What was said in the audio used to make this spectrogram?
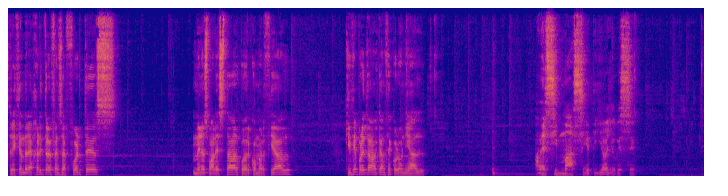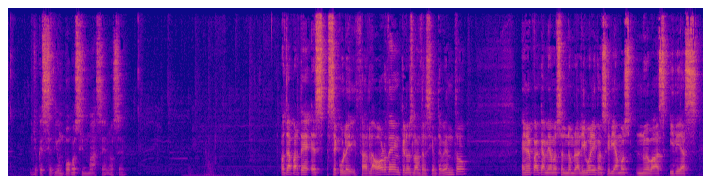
Tradición del ejército, defensas fuertes. Menos malestar, poder comercial. 15% de alcance colonial. A ver, sin más, eh, tío. Yo qué sé. Yo qué sé, tío. Un poco sin más, eh. No sé. Otra parte es secularizar la orden, que nos lanza el siguiente evento. En el cual cambiamos el nombre a Livon y conseguiríamos nuevas ideas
